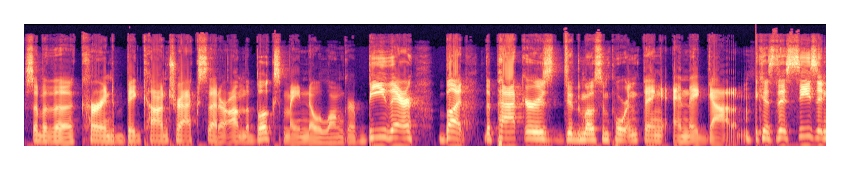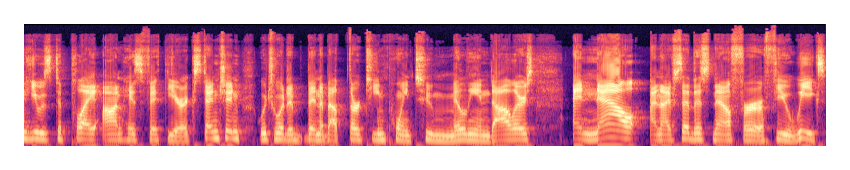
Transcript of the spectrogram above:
some of the current big contracts that are on the books may no longer be there, but the Packers did the most important thing and they got him. Because this season he was to play on his fifth year extension, which would have been about $13.2 million. And now, and I've said this now for a few weeks,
